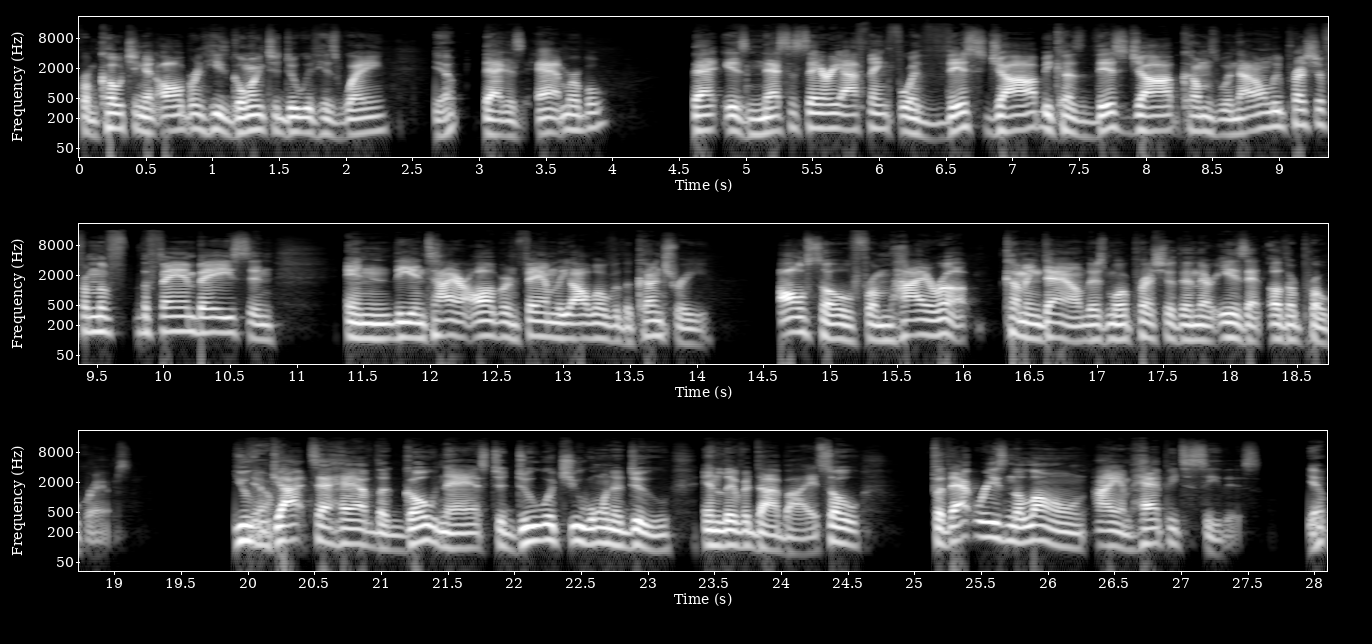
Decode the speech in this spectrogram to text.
from coaching at Auburn, he's going to do it his way. Yep. That is admirable. That is necessary, I think, for this job because this job comes with not only pressure from the, the fan base and and the entire Auburn family all over the country, also from higher up coming down, there's more pressure than there is at other programs. You've Yeah. got to have the gonads to do what you want to do and live or die by it. So, for that reason alone, I am happy to see this. Yep.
